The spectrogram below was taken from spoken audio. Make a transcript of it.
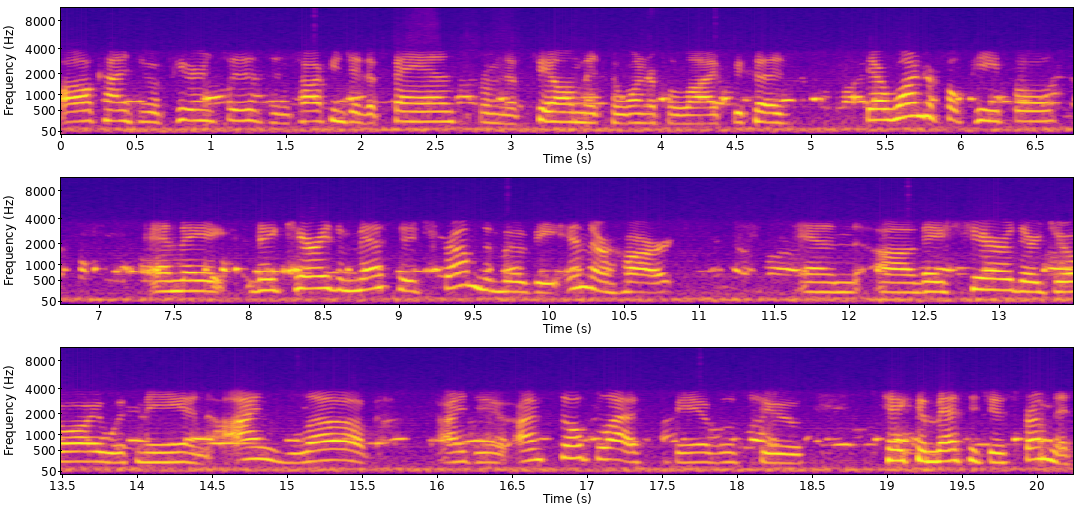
all kinds of appearances and talking to the fans from the film It's a Wonderful Life because they're wonderful people and they they carry the message from the movie in their heart and uh, they share their joy with me and I love it. I do. I'm so blessed to be able to take the messages from this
